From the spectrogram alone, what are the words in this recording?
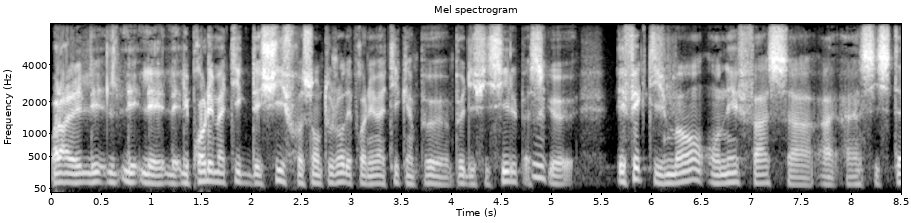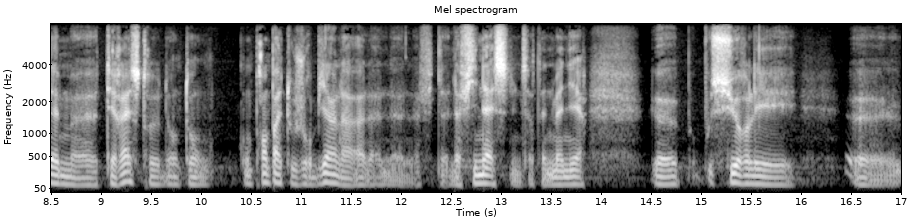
Voilà, les, les, les, problématiques des chiffres sont toujours des problématiques un peu, un peu difficiles parce mm. que effectivement, on est face à, un système euh, terrestre dont on comprend pas toujours bien la, la, la, finesse d'une certaine manière euh, sur les euh,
